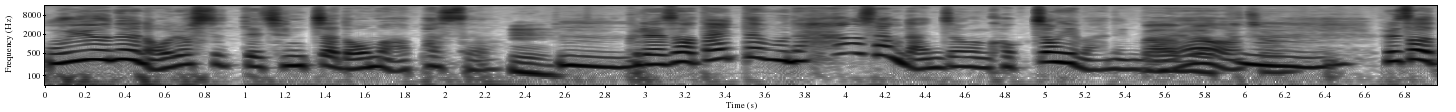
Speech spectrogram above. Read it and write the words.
우윤은 어렸을 때 진짜 너무 아팠어요. 음. 음. 그래서 딸 때문에 항상 난정은 걱정이 많은 마음이 거예요. 아프죠. 음. 그래서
